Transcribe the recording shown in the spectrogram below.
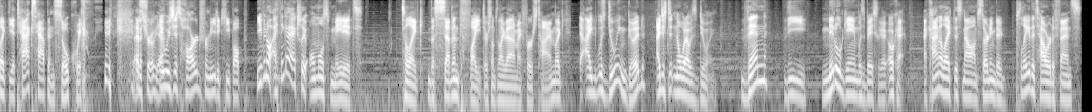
like the attacks happen so quickly. That's true, yeah. It was just hard for me to keep up. Even though I think I actually almost made it to like the seventh fight or something like that on my first time. Like I was doing good. I just didn't know what I was doing. Then the middle game was basically like, okay, I kind of like this now. I'm starting to play the tower defense.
